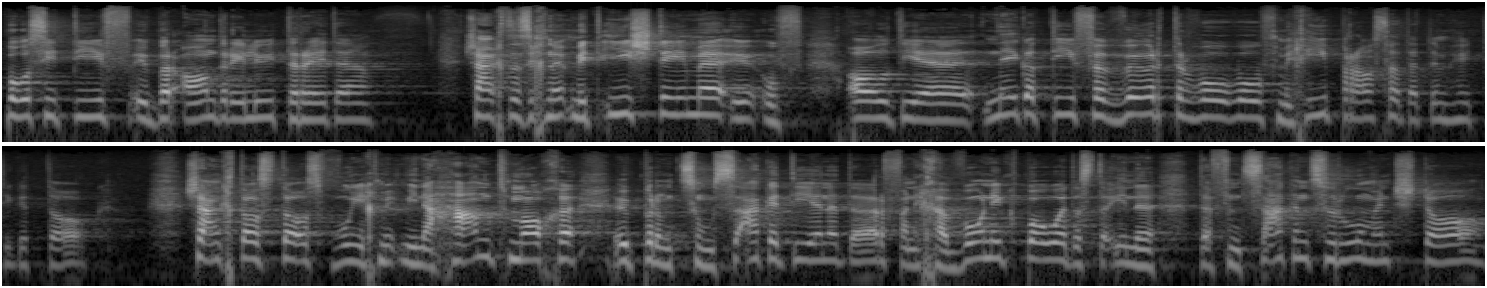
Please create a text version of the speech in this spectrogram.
positiv über andere Leute reden kann. Schenk, dass ich nicht mit einstimme auf all die negativen Wörter, die, auf mich einprasseln an dem heutigen Tag. Schenk das, das, was ich mit meiner Hand mache, jemandem zum Segen dienen darf. Wenn ich eine Wohnung baue, dass da innen ein Segensraum entstehen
